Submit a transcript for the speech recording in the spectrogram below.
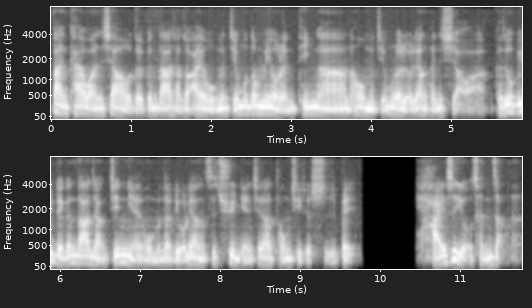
半开玩笑的跟大家讲说，哎呦，我们节目都没有人听啊，然后我们节目的流量很小啊。可是我必须得跟大家讲，今年我们的流量是去年现在同期的十倍，还是有成长的。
